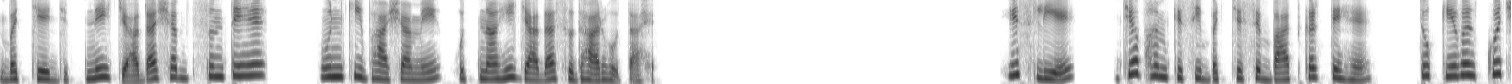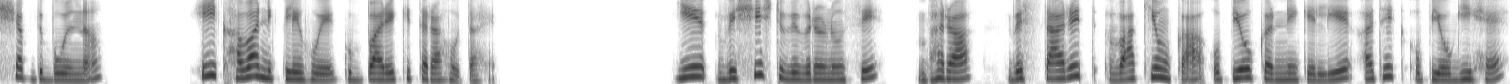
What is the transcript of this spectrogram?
बच्चे जितने ज़्यादा शब्द सुनते हैं, उनकी भाषा में उतना ही ज़्यादा सुधार होता है। इसलिए जब हम किसी बच्चे से बात करते हैं तो केवल कुछ शब्द बोलना एक हवा निकले हुए गुब्बारे की तरह होता है। ये विशिष्ट विवरणों से भरा विस्तारित वाक्यों का उपयोग करने के लिए अधिक उपयोगी है,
